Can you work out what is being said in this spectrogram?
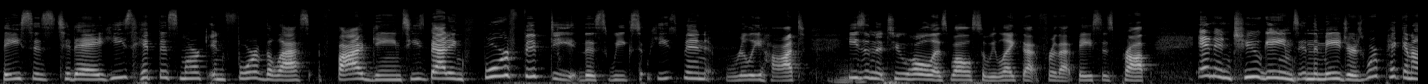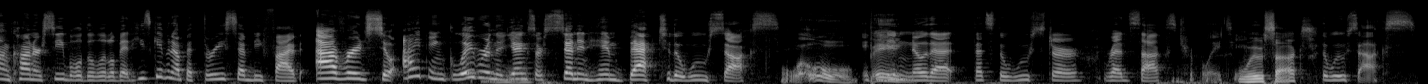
bases today. He's hit this mark in four of the last five games. He's batting 450 this week, so he's been really hot. He's in the two hole as well, so we like that for that bases prop. And in two games in the majors, we're picking on Connor Seabold a little bit. He's given up a 375 average, so I think Gleyber and the mm. Yanks are sending him back to the Woo Sox. Whoa. If you didn't know that, that's the Worcester Red Sox AAA team. Woo Sox? The Woo Sox.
